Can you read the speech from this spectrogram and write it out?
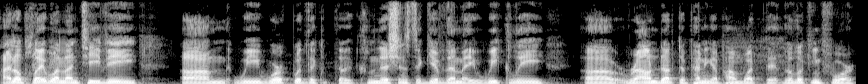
I don't play one on TV. Um, we work with the, the clinicians to give them a weekly uh, roundup, depending upon what they're looking for.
